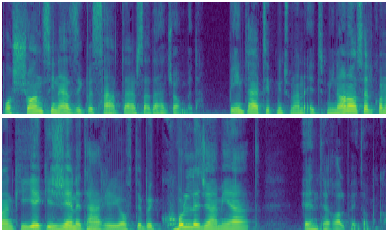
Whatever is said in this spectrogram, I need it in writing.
با شانسی نزدیک به 100 درصد انجام بدن. به این ترتیب می‌تونن اطمینان حاصل کنن که یک ژن تغییر یافته به کل جمعیت انتقال پیدا می‌کنه.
